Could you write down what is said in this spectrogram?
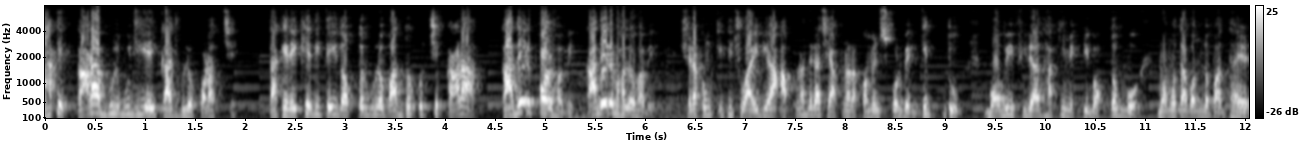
তাকে কারা ভুল বুঝিয়ে এই কাজগুলো করাচ্ছে? তাকে রেখে দিতে এই দপ্তরগুলো বাধ্য করছে কারা? কাদের ফল হবে? কাদের ভালো হবে? সেরকম কি কিছু আইডিয়া আপনাদের আছে? আপনারা কমেন্টস করবেন। কিন্তু ববি ফিরাদ হাকিম একটি বক্তব্য মমতা বন্দ্যোপাধ্যায়ের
